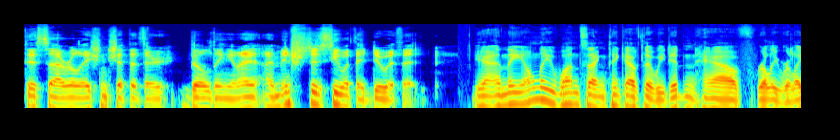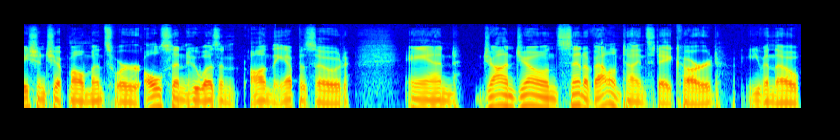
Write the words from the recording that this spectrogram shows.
this uh, relationship that they're building, and I, I'm interested to see what they do with it. Yeah, and the only ones I can think of that we didn't have really relationship moments were Olsen, who wasn't on the episode, and J'onn J'onzz sent a Valentine's Day card, even though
